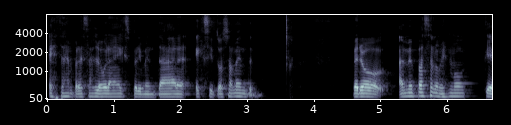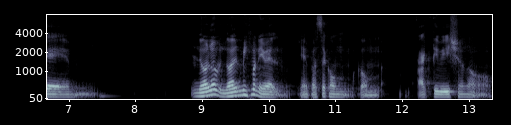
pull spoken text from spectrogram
estas empresas logran experimentar exitosamente. Pero a mí me pasa lo mismo que... No, no al mismo nivel que me pasa con, con Activision o,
